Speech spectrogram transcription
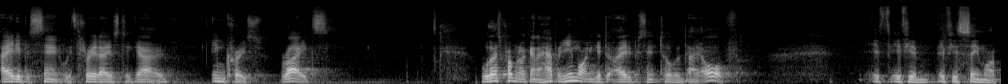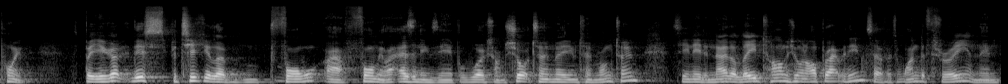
80% with three days to go, increase rates. Well, that's probably not going to happen. You mightn't get to 80% till the day of, if, if, you, if you see my point. But you've got this particular formal, uh, formula, as an example, works on short term, medium term, long term. So you need to know the lead times you want to operate within. So if it's one to three, and then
